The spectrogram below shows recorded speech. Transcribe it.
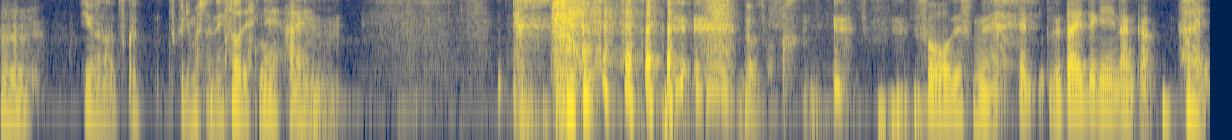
うん。いろんなの作っ作りましたね。そうですね。はい。うん どうぞ。そうですね。え、具体的になんか、はい。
